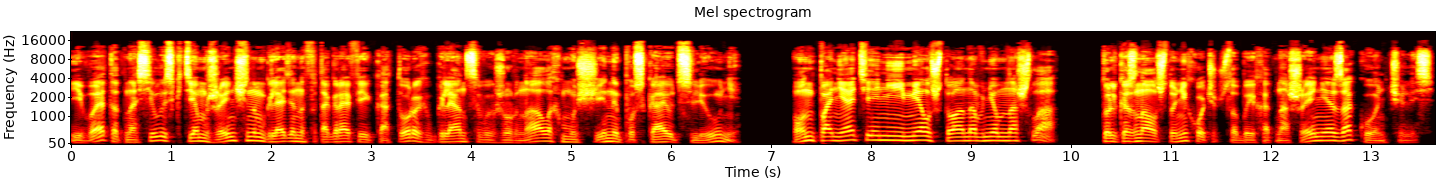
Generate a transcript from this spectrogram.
Ивет относилась к тем женщинам, глядя на фотографии которых в глянцевых журналах мужчины пускают слюни. Он понятия не имел, что она в нем нашла, только знал, что не хочет, чтобы их отношения закончились.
